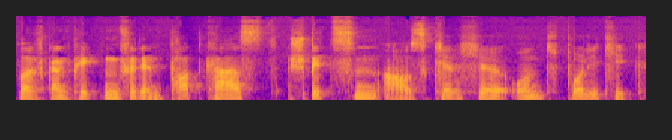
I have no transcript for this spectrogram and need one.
Wolfgang Picken für den Podcast Spitzen aus Kirche und Politik.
